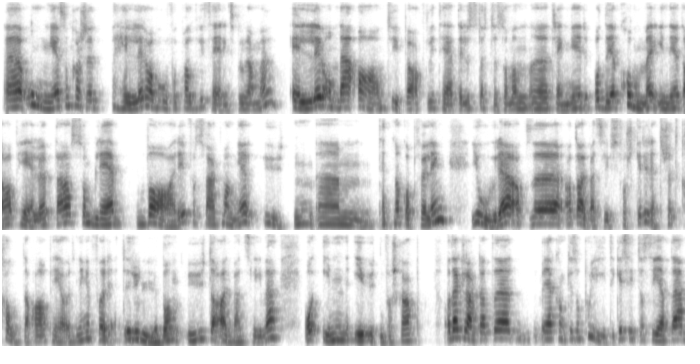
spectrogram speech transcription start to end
Uh, unge som kanskje heller har behov for kvalifiseringsprogrammet, eller om det er annen type aktivitet eller støtte som man uh, trenger. Og det å komme inn i et AAP-løp da som ble varig for svært mange uten um, tett nok oppfølging, gjorde at, uh, at, arbeidslivsforskere rett og slett kalte AAP-ordningen for et rullebånd ut av arbeidslivet og inn i utenforskap. Og det er klart at eh, Jeg kan ikke som politiker sitte og si at eh,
